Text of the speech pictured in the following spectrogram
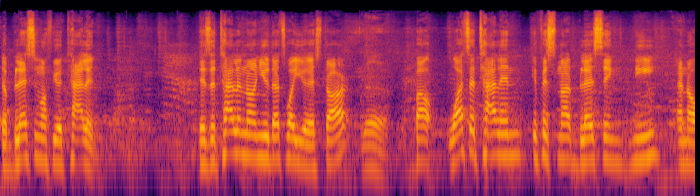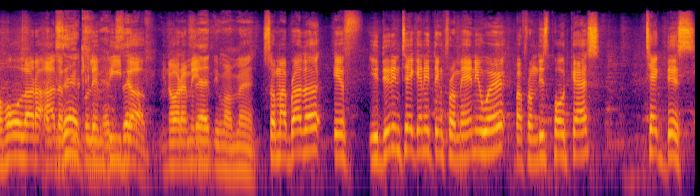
the blessing of your talent. There's a talent on you, that's why you're a star. Yeah. But what's a talent if it's not blessing me and a whole lot of other people in B exactly. Dub? You know what I mean? Exactly, my man. So, my brother, if you didn't take anything from anywhere but from this podcast, take this.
